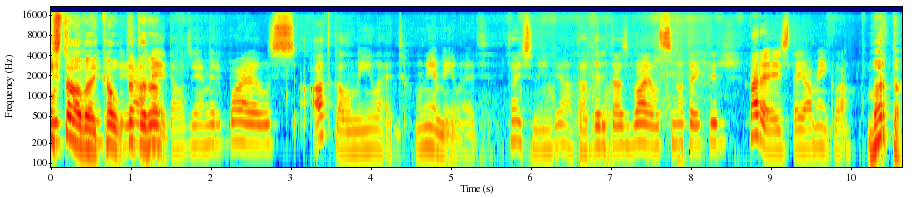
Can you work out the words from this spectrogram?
īstā, vai kaut kā tāda? Nē, daudziem ir bailes atkal mīlēt un iemīlēt. Taisnība, jā. Tādēļ tās bailes noteikti ir pareizi tajā mīklā. Marta,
